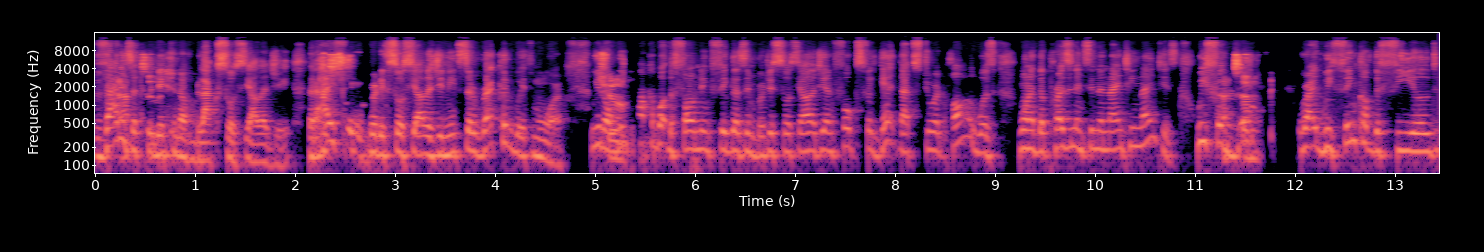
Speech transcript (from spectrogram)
That is a tradition of Black sociology that I think British sociology needs to reckon with more. You know, True. we talk about the founding figures in British sociology, and folks folks forget that Stuart Hall was one of the presidents in the 1990s. We forget, Absolutely. right? We think of the field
